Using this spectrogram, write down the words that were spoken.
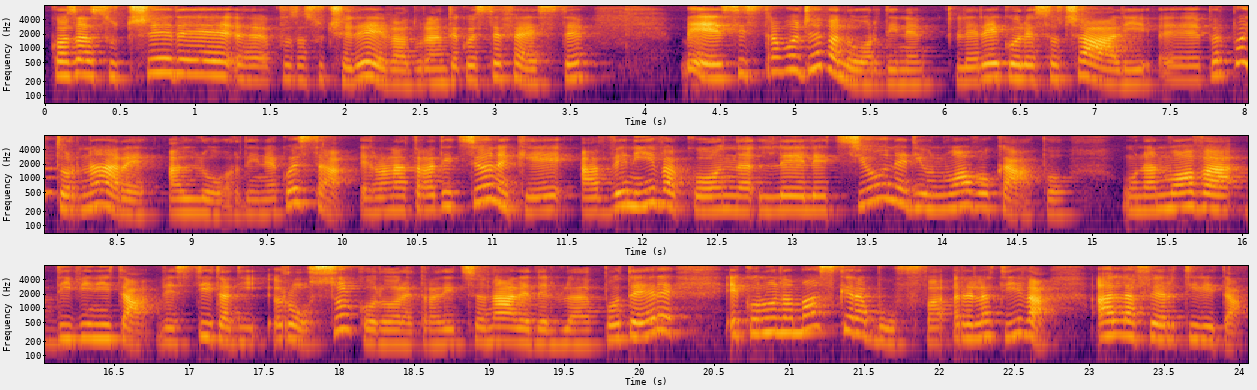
Cosa, succede, eh, cosa succedeva durante queste feste? Beh, si stravolgeva l'ordine, le regole sociali, eh, per poi tornare all'ordine. Questa era una tradizione che avveniva con l'elezione di un nuovo capo, una nuova divinità vestita di rosso, il colore tradizionale del potere, e con una maschera buffa relativa alla fertilità.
